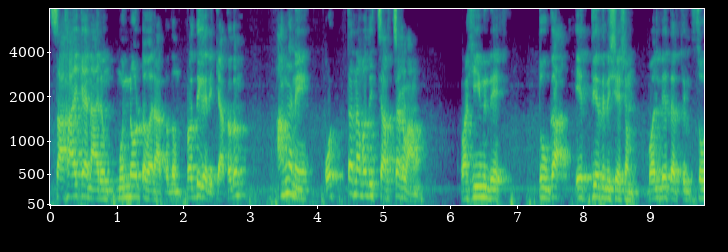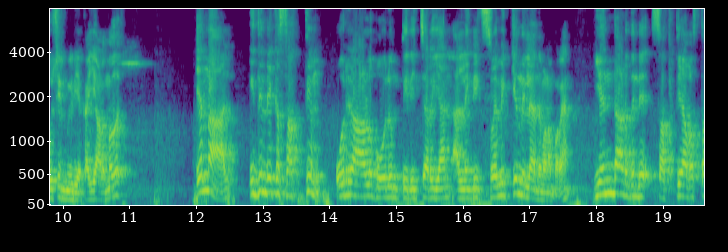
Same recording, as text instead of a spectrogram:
സഹായിക്കാൻ ആരും മുന്നോട്ട് വരാത്തതും പ്രതികരിക്കാത്തതും. അങ്ങനെ ഒട്ടനവധി ചർച്ചകളാണ് റഹീമിന്റെ തുക എത്തിയതിന് ശേഷം വലിയ തരത്തിൽ സോഷ്യൽ മീഡിയ കൈയാളുന്നത്. എന്നാൽ ഇതിന്റെയൊക്കെ സത്യം ഒരാൾ പോലും തിരിച്ചറിയാൻ അല്ലെങ്കിൽ ശ്രമിക്കുന്നില്ല എന്ന് വേണം പറയാൻ. എന്താണ് ഇതിന്റെ സത്യാവസ്ഥ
